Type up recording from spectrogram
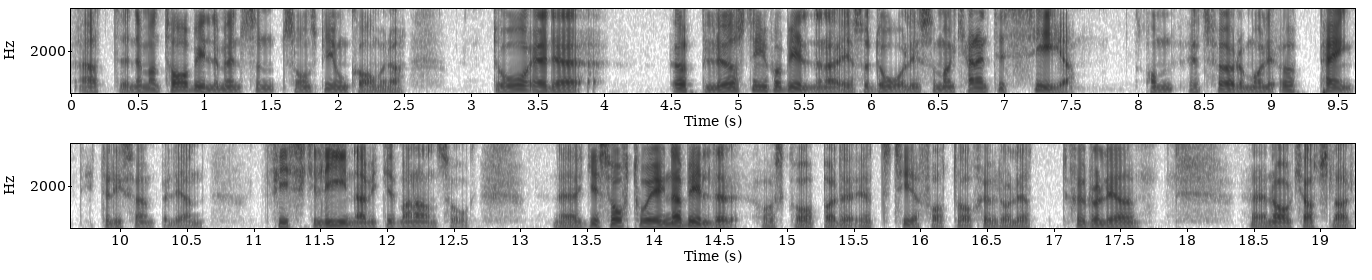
Att när man tar bilder med en sån, sån spionkamera, då är det upplösningen på bilderna är så dålig så man kan inte se om ett föremål är upphängt i till exempel en fisklina, vilket man ansåg. När Gisoff tog egna bilder och skapade ett tefat av Chevrolet, Chevrolet eh, navkapslar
